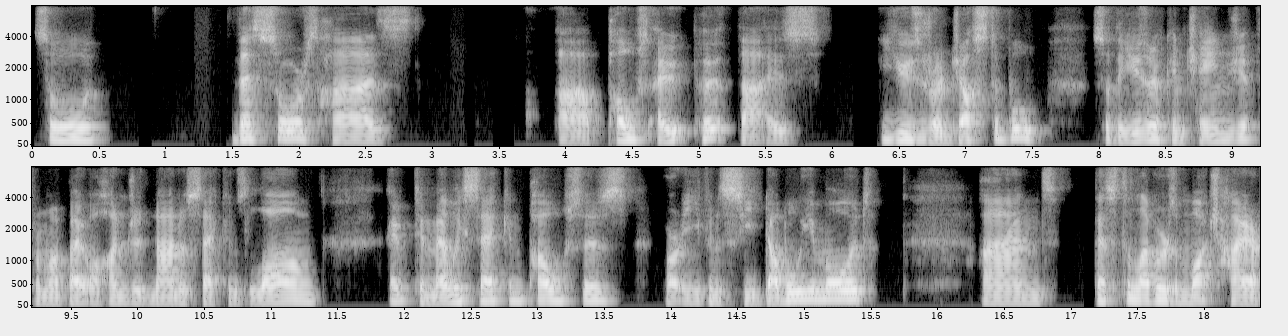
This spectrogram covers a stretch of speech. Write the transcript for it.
So this source has a pulse output that is user adjustable. So the user can change it from about 100 nanoseconds long out to millisecond pulses or even CW mode. And this delivers much higher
